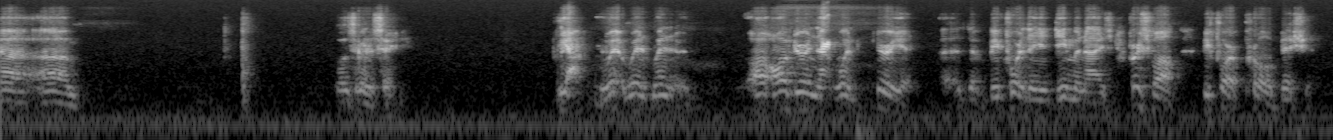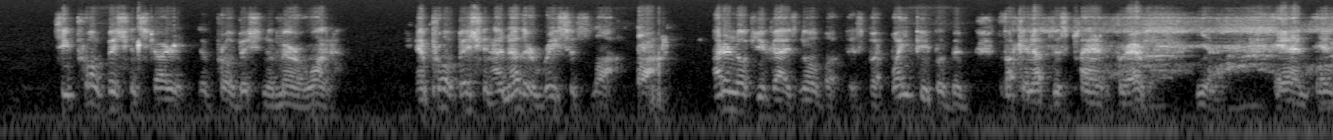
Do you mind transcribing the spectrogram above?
uh, um, what was I going to say? Yeah, when, when, when all, all, during that one period before they demonized, first of all, before prohibition. See, prohibition started the prohibition of marijuana, and prohibition, another racist law. I don't know if you guys know about this, but white people have been fucking up this planet forever, you know. And and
